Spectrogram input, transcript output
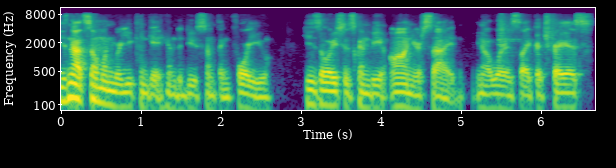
he's not someone where you can get him to do something for you he's always just going to be on your side you know whereas like atreus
